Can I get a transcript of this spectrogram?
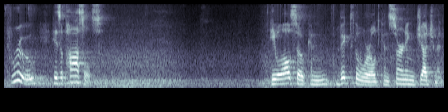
through his apostles. He will also convict the world concerning judgment.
